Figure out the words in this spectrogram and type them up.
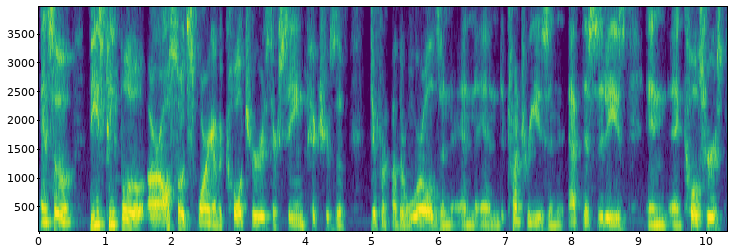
And so these people are also exploring other cultures. They're seeing pictures of different other worlds and, and, and countries and ethnicities and, and cultures.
